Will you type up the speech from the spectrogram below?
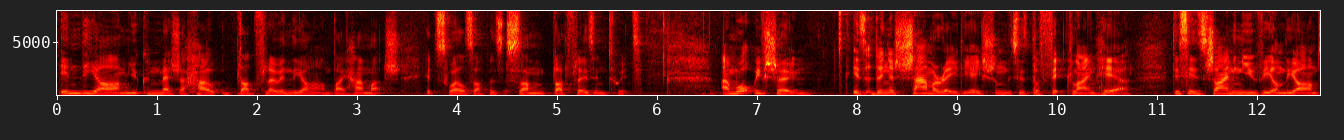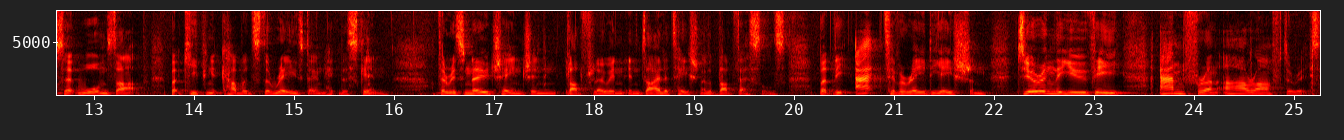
In the arm, you can measure how blood flow in the arm by how much it swells up as some blood flows into it. And what we've shown is doing a sham irradiation, this is the thick line here, this is shining UV on the arm so it warms up, but keeping it covered so the rays don't hit the skin. There is no change in blood flow, in, in dilatation of the blood vessels. But the active irradiation during the UV and for an hour after it,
